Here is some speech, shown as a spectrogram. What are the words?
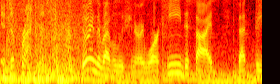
into practice. During the Revolutionary War, he decides that the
